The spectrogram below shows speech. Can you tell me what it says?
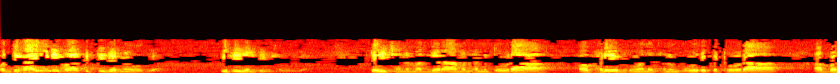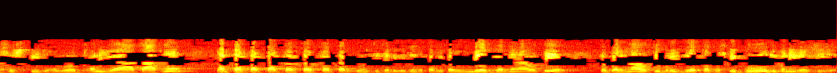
और दिखाई भी नहीं पड़ा कितनी देर में हो गया। इतनी जल्दी सब हो गया। कई क्षण मध्य राम धन तोड़ा, और भरे भुवन धनु घोर कठोरा। अब बस उसकी जो वो ध्वनि जो आकाश में तब तक तब तक तब तक तब तक गूंजती चली गई। जैसे कभी कभी मेघ गर्जना होती है तो गर्जना होती बड़ी देर तक उसकी गूंज बनी रहती है।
